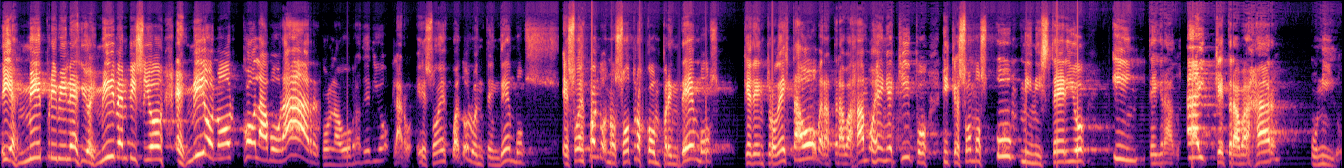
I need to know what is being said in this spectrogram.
y es mi privilegio, es mi bendición, es mi honor colaborar con la obra de Dios. Claro, eso es cuando lo entendemos. Eso es cuando nosotros comprendemos que dentro de esta obra trabajamos en equipo y que somos un ministerio integrado. Hay que trabajar unidos.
